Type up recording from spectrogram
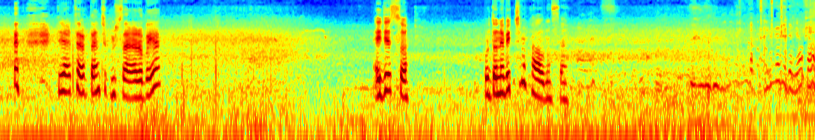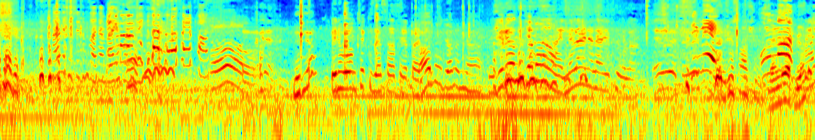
Diğer taraftan çıkmışlar arabaya. Ece Su. Burada nöbetçi mi kaldın sen? Ne diyor? Benim babam çok güzel salata yapar. Ne yapıyor canım ya? Görüyor musun Cemal? Neler neler yapıyorlar. Evet. Göreceksin al şunu. Ben de yapıyorum.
